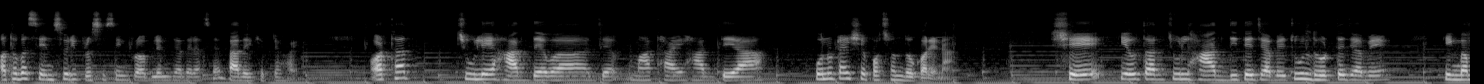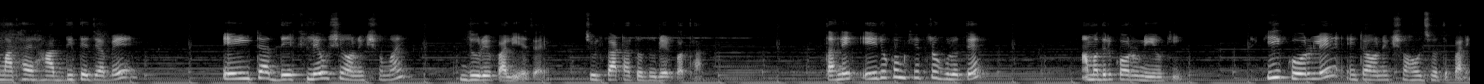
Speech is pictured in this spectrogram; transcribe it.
অথবা সেন্সরি প্রসেসিং প্রবলেম যাদের আছে তাদের ক্ষেত্রে হয়। অর্থাৎ চুলে হাত দেওয়া, যে মাথায় হাত দেয়া, কোনোটাই সে পছন্দ করে না। সে কেউ তার চুল হাত দিতে যাবে, চুল ধরতে যাবে কিংবা মাথায় হাত দিতে যাবে, এইটা দেখলেও সে অনেক সময় দূরে পালিয়ে যায়। চুল কাটা তো দূরের কথা। তাহলে এইরকম ক্ষেত্রগুলোতে আমাদের করণীয় কি? কি করলে এটা অনেক সহজ হতে পারে?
